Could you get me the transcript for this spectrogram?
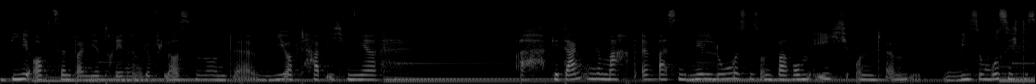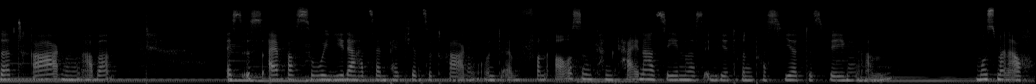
Wie oft sind bei mir Tränen geflossen und äh, wie oft habe ich mir ach, Gedanken gemacht, äh, was mit mir los ist und warum ich und ähm, wieso muss ich das ertragen. Aber es ist einfach so, jeder hat sein Päckchen zu tragen und ähm, von außen kann keiner sehen, was in dir drin passiert. Deswegen ähm, muss man auch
